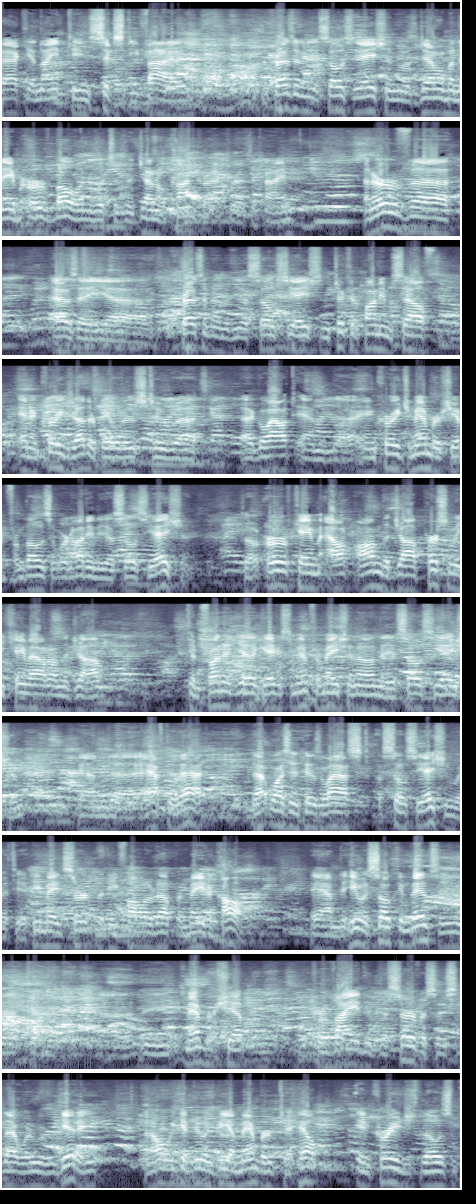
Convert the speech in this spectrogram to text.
back in 1965. The president of the association was a gentleman named Irv Bowen, which is a general contractor at the time. And Irv, uh, as a uh, president of the association, took it upon himself and encouraged other builders to uh, uh go out and uh, encourage membership from those that were not in the association. So Irv came out on the job, personally came out on the job, confronted you, gave you some information on the association, and uh, after that, that wasn't his last association with you. He made certain that he followed up and made a call. And he was so convincing that uh, uh, the membership provided the services that we were getting, and all we could do is be a member to help encourage those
